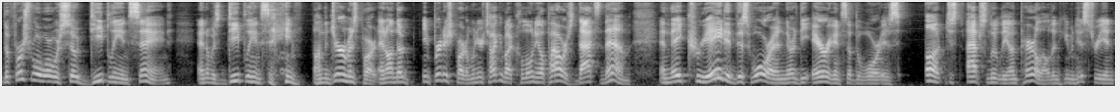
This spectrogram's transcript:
the First World War was so deeply insane, and it was deeply insane on the Germans' part and on the British part. And when you're talking about colonial powers, that's them, and they created this war, and the arrogance of the war is just absolutely unparalleled in human history. And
